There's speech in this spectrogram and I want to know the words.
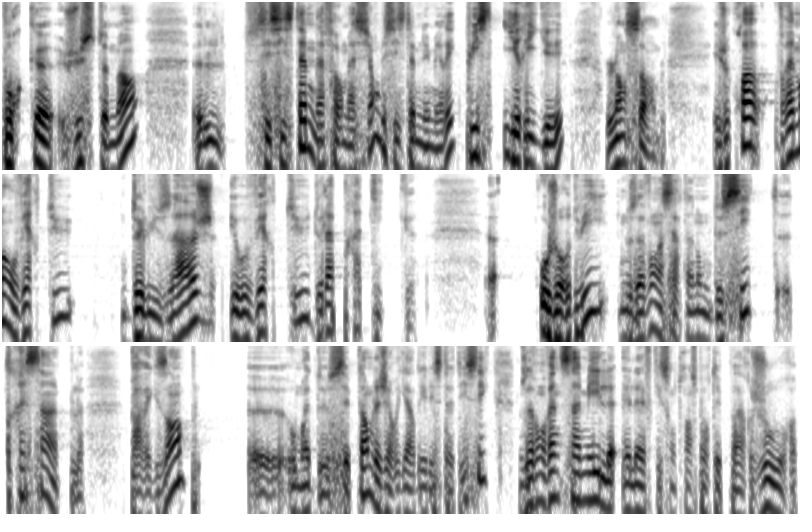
pour que, justement, ces systèmes d'information, les systèmes numériques, puissent irriguer l'ensemble. Et je crois vraiment aux vertus de l'usage et aux vertus de la pratique. Euh, aujourd'hui, nous avons un certain nombre de sites très simples. Par exemple, euh, au mois de septembre, j'ai regardé les statistiques, nous avons 25 000 élèves qui sont transportés par jour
